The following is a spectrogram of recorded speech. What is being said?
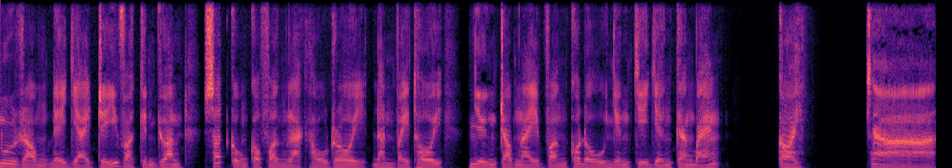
nuôi rồng để giải trí và kinh doanh. Sách cũng có phần lạc hậu rồi, đành vậy thôi, nhưng trong này vẫn có đủ những chỉ dẫn căn bản. Coi, à,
